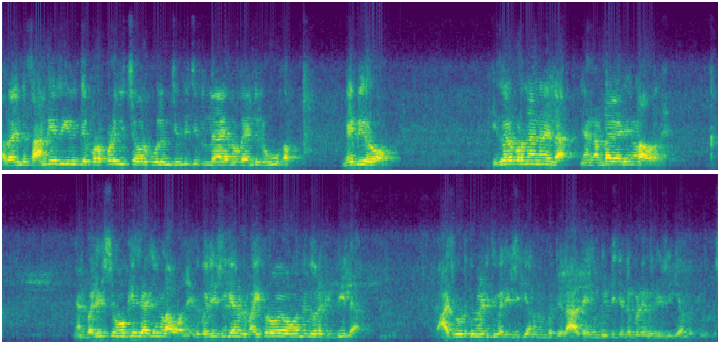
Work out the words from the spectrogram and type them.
അതതിന്റെ സാങ്കേതിക വിദ്യ പുറപ്പെടുവിച്ചവർ പോലും ചിന്തിച്ചിട്ടില്ല എന്നുള്ള എന്റെ ഒരു ഊഹം. മേ ബി റോങ് ഇതുവരെ പറഞ്ഞ അങ്ങനെയല്ല. ഞാൻ കണ്ട കാര്യങ്ങളാണ് പറഞ്ഞത് ഞാൻ പരീക്ഷിച്ച് നോക്കിയ കാര്യങ്ങളാണ് പറഞ്ഞത് ഇത് പരീക്ഷിക്കാൻ ഒരു മൈക്രോവേവ് ഒന്നും ഇതുവരെ കിട്ടിയില്ല. കാശ് കൊടുത്ത് മേടിച്ച് പരീക്ഷിക്കാനൊന്നും പറ്റില്ല. ആരുടെയും വീട്ടിൽ ചെല്ലുമ്പോഴേ പരീക്ഷിക്കാൻ പറ്റുള്ളൂ.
